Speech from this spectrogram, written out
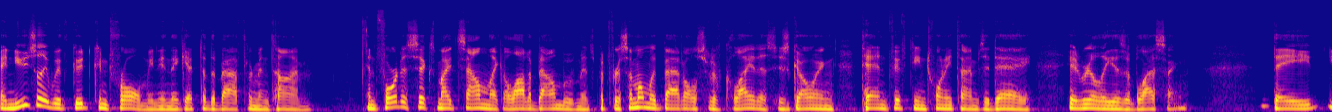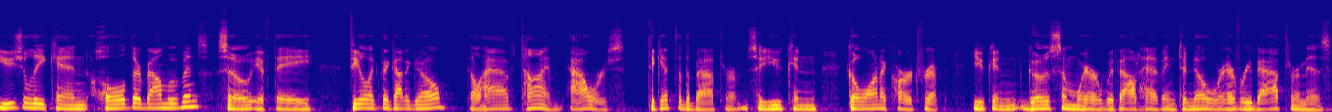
and usually with good control, meaning they get to the bathroom in time. And four to six might sound like a lot of bowel movements, but for someone with bad ulcerative colitis who's going 10, 15, 20 times a day, it really is a blessing. They usually can hold their bowel movements. So if they feel like they got to go, they'll have time, hours to get to the bathroom. So you can go on a car trip you can go somewhere without having to know where every bathroom is.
